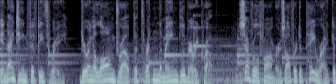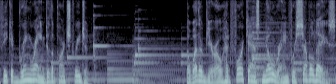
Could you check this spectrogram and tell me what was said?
In 1953, during a long drought that threatened the Maine blueberry crop, several farmers offered to pay Reich if he could bring rain to the parched region. The Weather Bureau had forecast no rain for several days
